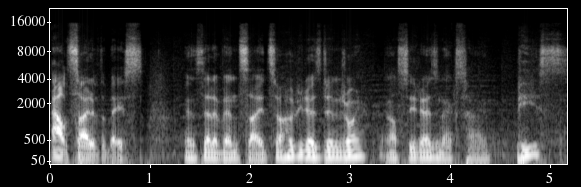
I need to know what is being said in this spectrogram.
outside of the base instead of inside. So I hope you guys did enjoy, and I'll see you guys next time. Peace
